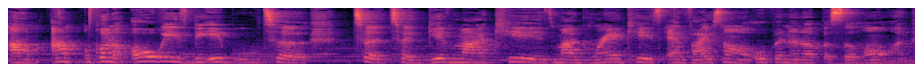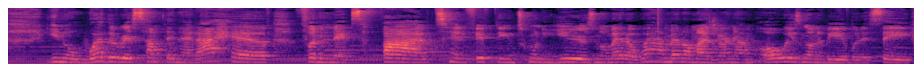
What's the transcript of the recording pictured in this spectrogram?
Um, I'm gonna always be able to to to give my kids, my grandkids advice on opening up a salon. You know, whether it's something that I have for the next 5, 10, 15, 20 years, no matter where I'm at on my journey, I'm always gonna be able to say,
